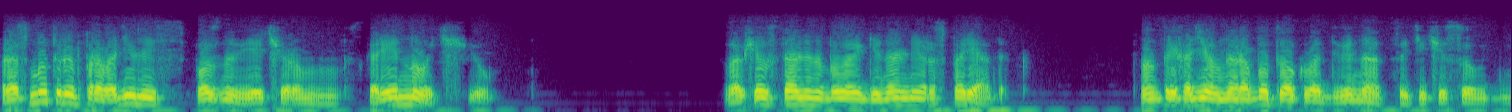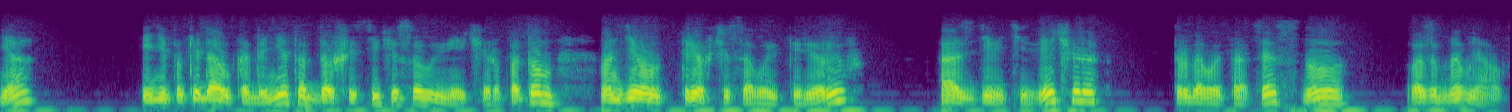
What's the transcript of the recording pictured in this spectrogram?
Просмотры проводились поздно вечером, скорее ночью. Вообще у Сталина был оригинальный распорядок. Он приходил на работу около 12 часов дня и не покидал кабинета до 6 часов вечера. Потом он делал трехчасовой перерыв, а с 9 вечера трудовой процесс снова возобновлялся.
